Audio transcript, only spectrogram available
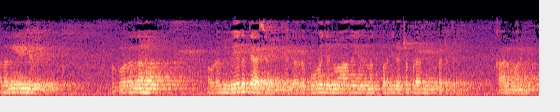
അത് അംഗീകരിച്ചത് അപ്പോൾ അതെന്താണ്? അവിടെ വിവേകത്തെ ആശ്രയിക്കുക. അല്ലാതെ പൂർവജന്മാത എന്നൊക്കെ പറഞ്ഞ് രക്ഷപ്പെടാൻ ഇനി പറ്റത്തില്ല. കാലം മാറി.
